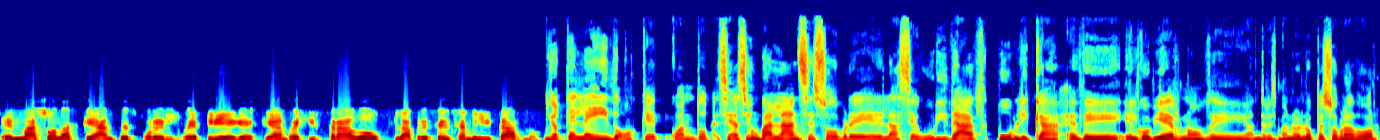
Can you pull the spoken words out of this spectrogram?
en más zonas que antes por el repliegue que han registrado la presencia militar, ¿no? Yo te he leído que cuando se hace un balance sobre la seguridad pública del gobierno de Andrés Manuel López Obrador,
